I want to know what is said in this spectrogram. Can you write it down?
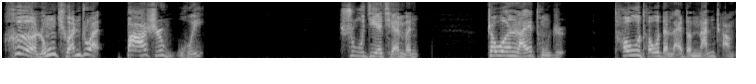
贺龙全传》八十五回，书接前文，周恩来同志偷偷的来到南昌。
